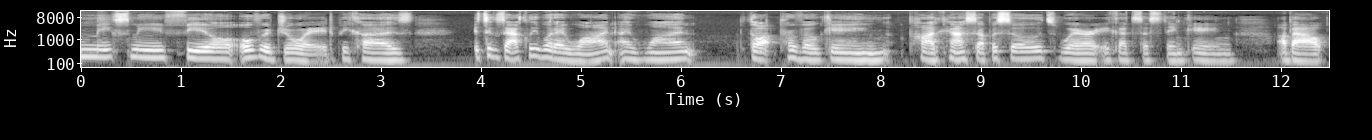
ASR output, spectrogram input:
makes me feel overjoyed because it's exactly what I want. I want thought provoking podcast episodes where it gets us thinking about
